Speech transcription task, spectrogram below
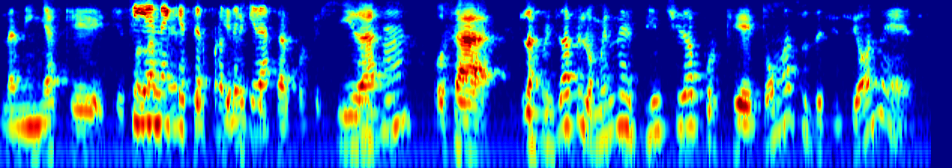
la niña que, tiene que ser protegida. Tiene que estar protegida. O sea, la princesa Filomena es bien chida porque toma sus decisiones.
